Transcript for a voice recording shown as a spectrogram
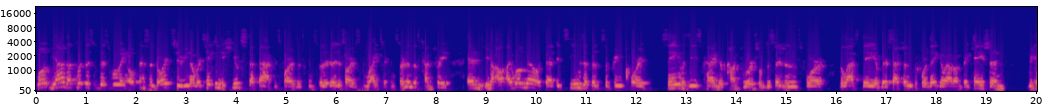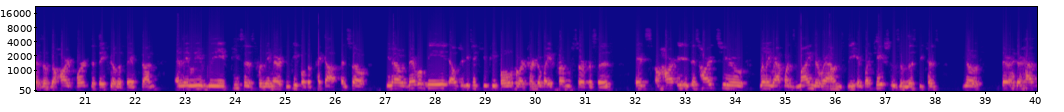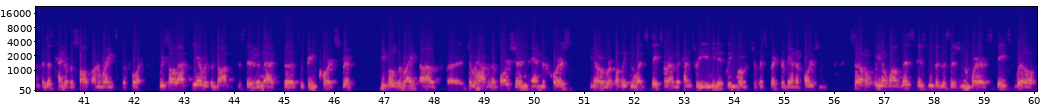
Well, yeah, that's what this this ruling opens the door to. You know, we're taking a huge step back as far as it's uh, as far as rights are concerned in this country. And you know, I, I will note that it seems that the Supreme Court saves these kind of controversial decisions for the last day of their session before they go out on vacation because of the hard work that they feel that they've done, and they leave the pieces for the American people to pick up. And so you know, there will be LGBTQ people who are turned away from services. It's hard. It's hard to really wrap one's mind around the implications of this because, you know, there there hasn't been this kind of assault on rights before. We saw last year with the Dobbs decision that the Supreme Court stripped people the right of uh, to have an abortion, and of course, you know, Republican-led states around the country immediately moved to restrict or ban abortion. So, you know, while this isn't a decision where states will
